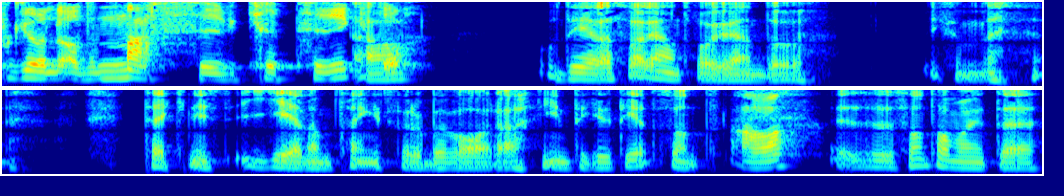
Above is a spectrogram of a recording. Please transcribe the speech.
på grund av massiv kritik Ja. då. Och deras variant var ju ändå liksom, tekniskt genomtänkt för att bevara integritet och sånt. Ja. Så- Sånt har man ju inte,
